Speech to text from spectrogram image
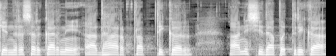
केंद्र सरकारने आधार प्राप्तिकर आणि शिधापत्रिका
